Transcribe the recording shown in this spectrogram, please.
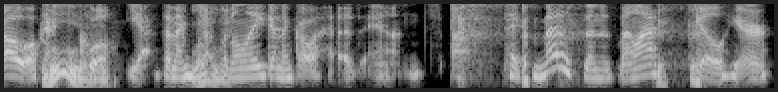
Oh, okay, Ooh, cool. Yeah, then I'm lovely. definitely gonna go ahead and uh, pick medicine as my last skill here.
